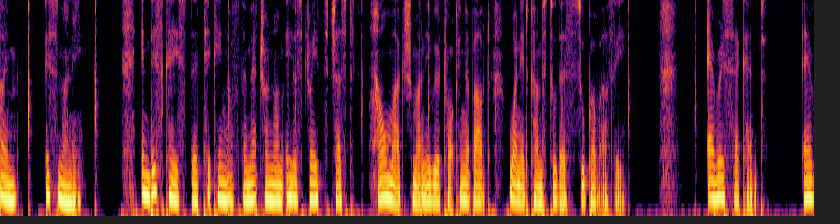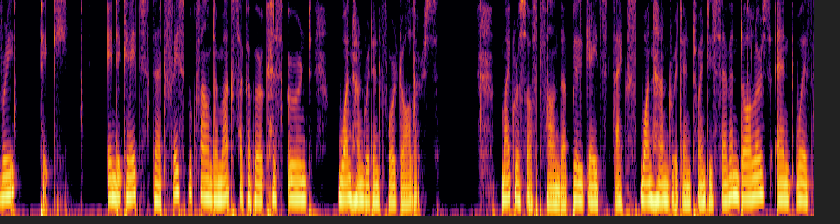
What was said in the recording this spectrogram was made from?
Time is money. In this case, the ticking of the metronome illustrates just how much money we're talking about when it comes to the super wealthy. Every second, every tick indicates that Facebook founder Mark Zuckerberg has earned $104. Microsoft founder Bill Gates backs $127, and with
